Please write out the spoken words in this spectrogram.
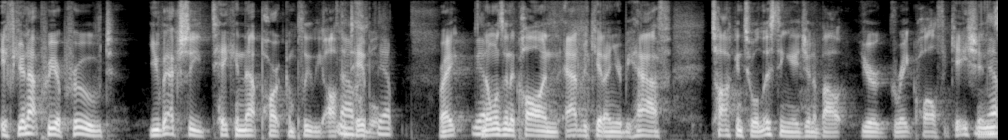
if you're not pre-approved you've actually taken that part completely off the table Yep. right Yep. no one's going to call and advocate on your behalf talking to a listing agent about your great qualifications Yep.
